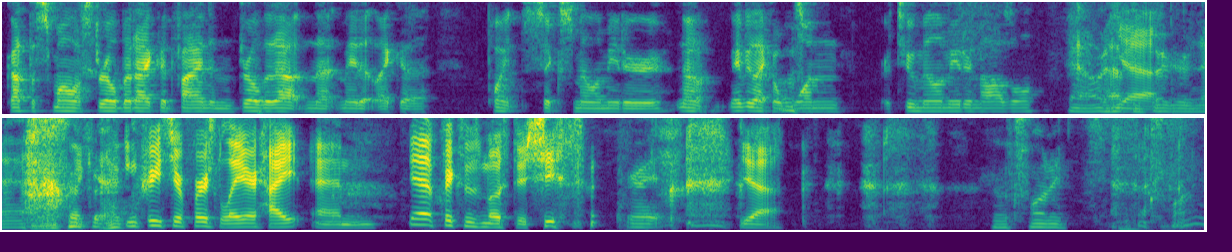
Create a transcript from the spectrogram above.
got the smallest drill bit I could find and drilled it out, and that made it like a 0.6 millimeter, no, maybe like a one or two millimeter nozzle. Yeah, it would have yeah. to be bigger than that. like increase your first layer height, and yeah, it fixes most issues. right. yeah. That's funny. That's funny.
